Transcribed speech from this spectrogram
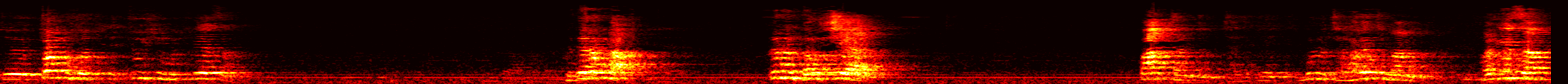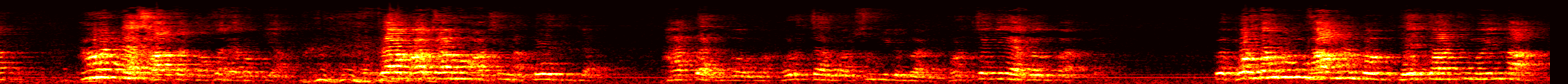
저, 정무소 주신 무지했어. 그대로인가? 그런 동시에, 방탄 좀 잘해줘야 돼. 물론 잘하겠지만, 알겠어? 그걸 내가 살짝 조사해볼게요. 내가 같이 한번 왔으면, 그래, 진짜. 갔다, 그거, 뭐, 버릇자, 뭐, 신비가 뭐, 버릇정이네, 그, 뭐. 그, 버릇장 부는 사람들, 뭐, 대도 할게 뭐 있나?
